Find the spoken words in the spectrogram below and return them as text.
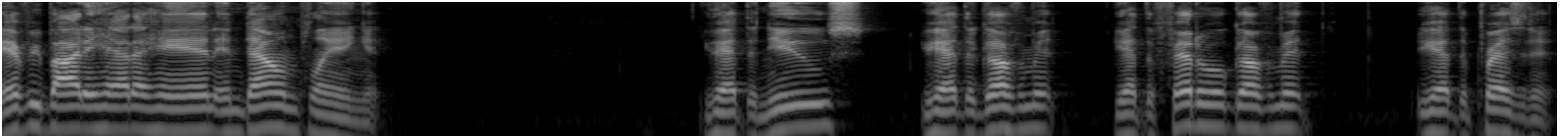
everybody had a hand in downplaying it. You had the news, you had the government, you had the federal government, you had the president.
